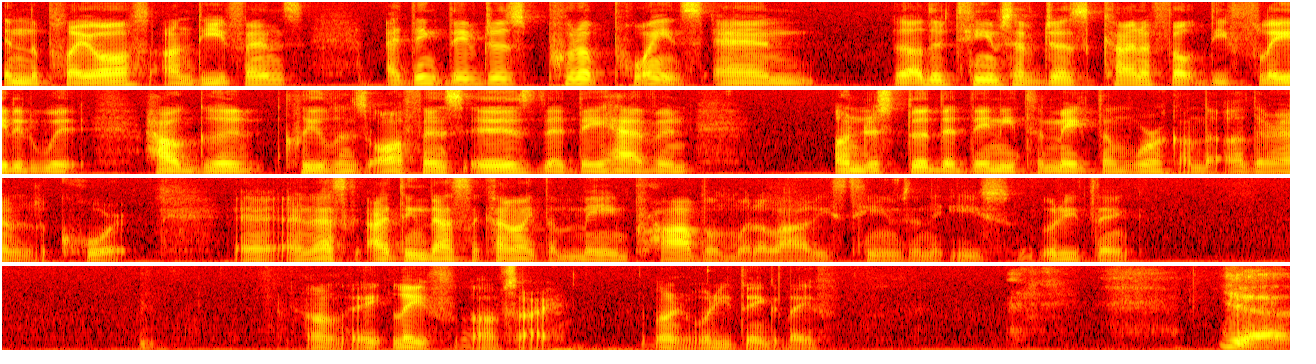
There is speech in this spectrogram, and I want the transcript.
in the playoffs on defense. I think they've just put up points and the other teams have just kind of felt deflated with how good Cleveland's offense is that they haven't understood that they need to make them work on the other end of the court. And, and that's I think that's kind of like the main problem with a lot of these teams in the East. What do you think? Oh, Leif. I'm sorry. What, what do you think, Leif? Yeah,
